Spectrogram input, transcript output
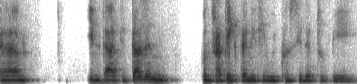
Um, in that it doesn't contradict anything we consider to be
